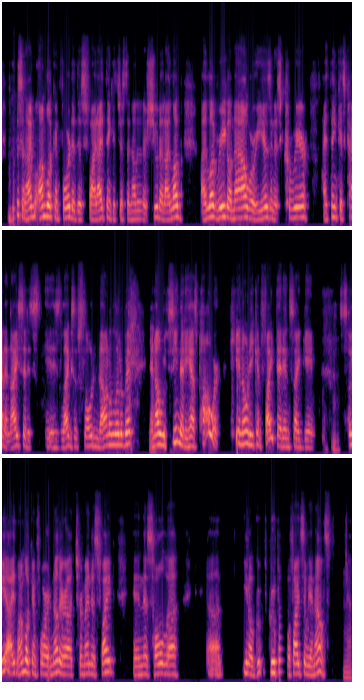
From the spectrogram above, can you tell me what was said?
listen, I'm I'm looking forward to this fight. I think it's just another shootout. I love I love Rigo now where he is in his career. I think it's kind of nice that his his legs have slowed him down a little bit, and now we've seen that he has power. You know, and he can fight that inside game. Mm-hmm. So yeah, I, am looking for another uh, tremendous fight in this whole uh, uh, you know group, group of fights that we announced. Yeah.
